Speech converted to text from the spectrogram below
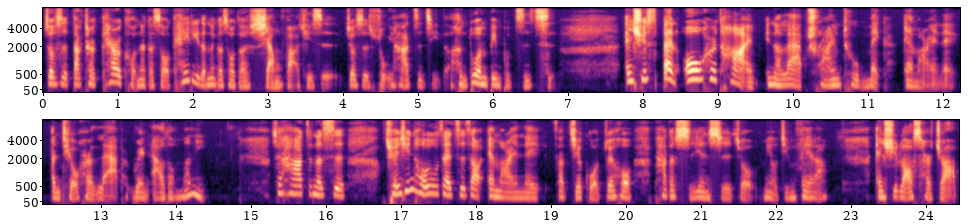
就是 Dr. Karikó 那个时候，Katie 的那个时候的想法，其实就是属于他自己的。很多人并不支持。And she spent all her time in a lab trying to make mRNA until her lab ran out of money. 所以他真的是全心投入在制造 mRNA，那结果最后他的实验室就没有经费啦，and she lost her job，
